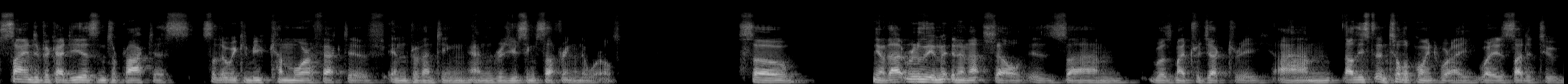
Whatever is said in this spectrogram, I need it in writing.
scientific ideas into practice so that we can become more effective in preventing and reducing suffering in the world. So, you know, that really, in, in a nutshell, is um, was my trajectory, um, at least until the point where I where I decided to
